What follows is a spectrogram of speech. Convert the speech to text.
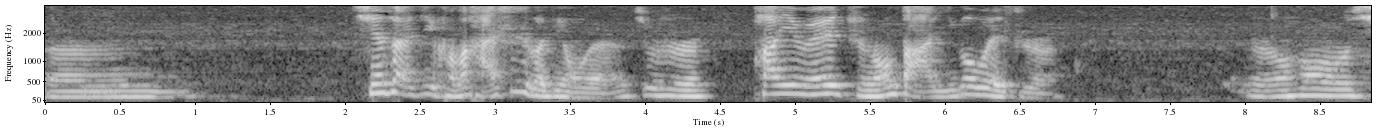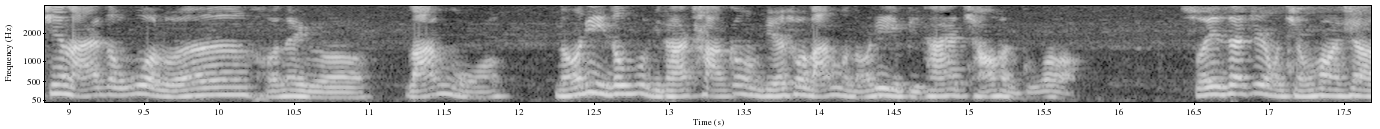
嗯，新赛季可能还是这个定位，就是他因为只能打一个位置。然后新来的沃伦和那个兰姆能力都不比他差，更别说兰姆能力比他还强很多了。所以在这种情况下，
